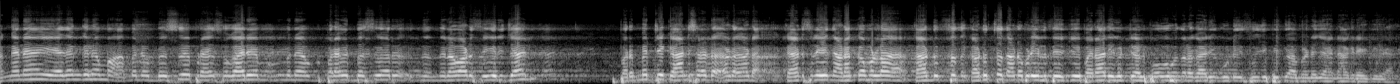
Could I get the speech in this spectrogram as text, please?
അങ്ങനെ ഏതെങ്കിലും പിന്നെ ബസ് സ്വകാര്യ പിന്നെ പ്രൈവറ്റ് ബസ്സുകാർ നിലപാട് സ്വീകരിച്ചാൽ പെർമിറ്റ് ക്യാൻസൽ ക്യാൻസൽ ചെയ്യുന്ന അടക്കമുള്ള കടുത്ത കടുത്ത നടപടിയിലേക്ക് പരാതി കിട്ടിയാൽ പോകുമെന്നുള്ള കാര്യം കൂടി സൂചിപ്പിക്കുവാൻ വേണ്ടി ഞാൻ ആഗ്രഹിക്കുകയാണ്.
